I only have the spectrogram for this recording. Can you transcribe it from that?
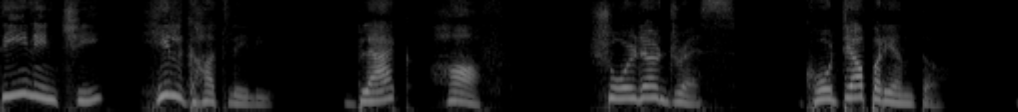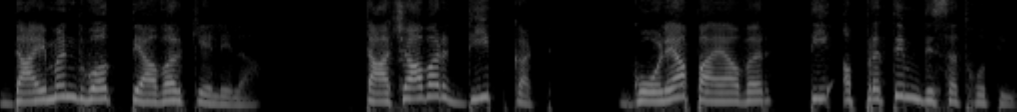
तीन इंची हिल घातलेली. ब्लॅक हाफ शोल्डर ड्रेस घोट्यापर्यंत. डायमंड वर्क त्यावर केलेला. त्याच्यावर डीप कट गोळ्या पायावर ती अप्रतिम दिसत होती.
